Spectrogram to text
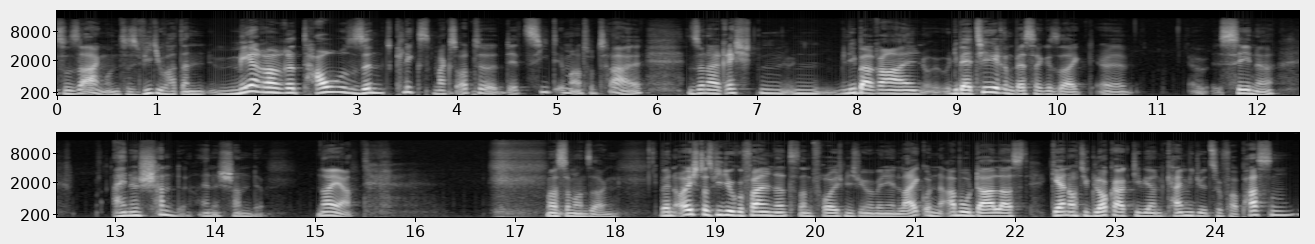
zu sagen. Und das Video hat dann mehrere tausend Klicks. Max Otte, der zieht immer total. In so einer rechten, liberalen, libertären, besser gesagt, äh, Szene. Eine Schande, eine Schande. Naja, was soll man sagen? Wenn euch das Video gefallen hat, dann freue ich mich wie immer, wenn ihr ein Like und ein Abo dalasst. Gerne auch die Glocke aktivieren, kein Video zu verpassen.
